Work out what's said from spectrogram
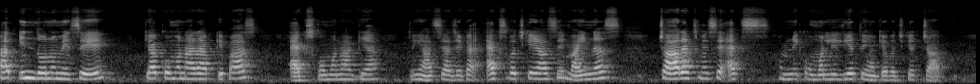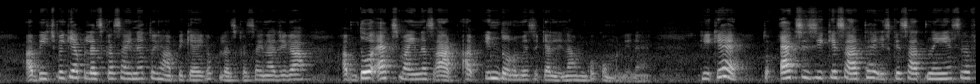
अब इन दोनों में से क्या कॉमन आ रहा है आपके पास? एक्स कॉमन आ गया। तो यहाँ से आ जाएगा एक्स बच गया यहाँ से। माइनस चार एक्स में से एक्स हमने कॉमन ले लिया तो यहाँ क्या बच गया? चार। अब बीच में क्या प्लस का साइन है? तो यहाँ पे क्या आएगा? प्लस का साइन आ जाएगा। अब दो एक्स माइनस आठ। अब इन दोनों में से क्या लेना हमको कॉमन लेना है। ठीक है? तो एक्स इसी के साथ है, इसके साथ नहीं है सिर्फ़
